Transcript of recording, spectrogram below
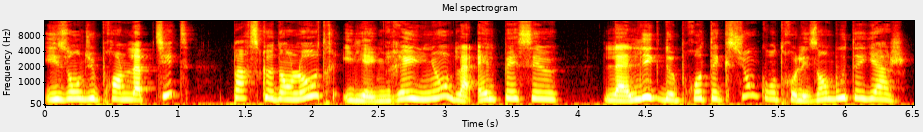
Ils ont dû prendre la petite parce que dans l'autre, il y a une réunion de la LPCE, la Ligue de protection contre les embouteillages.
